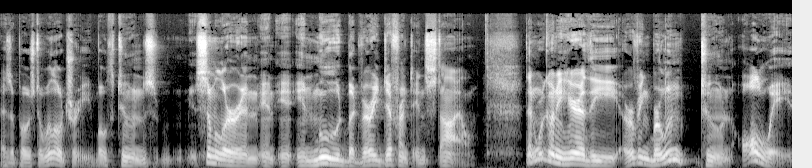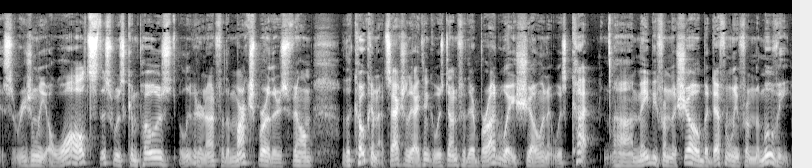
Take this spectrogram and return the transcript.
as opposed to Willow Tree. Both tunes similar in, in, in mood, but very different in style. Then we're going to hear the Irving Berlin tune, Always, originally a waltz. This was composed, believe it or not, for the Marx Brothers film, The Cocoanuts. Actually, I think it was done for their Broadway show, and it was cut, uh, maybe from the show, but definitely from the movie.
